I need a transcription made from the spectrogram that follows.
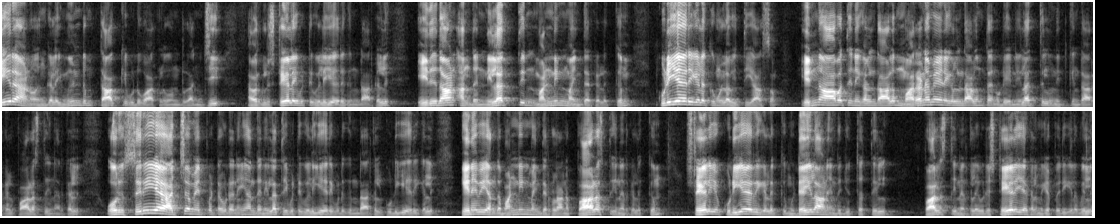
ஈரானோ எங்களை மீண்டும் தாக்கி விடுவார்களோ என்று அஞ்சி அவர்கள் ஸ்டேலை விட்டு வெளியேறுகின்றார்கள். இதுதான் அந்த நிலத்தின் மண்ணின் மைந்தர்களுக்கும் குடியேறிகளுக்கும் உள்ள வித்தியாசம். என்ன ஆபத்து நிகழ்ந்தாலும் மரணமே நிகழ்ந்தாலும் தன்னுடைய நிலத்தில் நிற்கின்றார்கள் பாலஸ்தீனர்கள். ஒரு சிறிய அச்சம் ஏற்பட்டவுடனே அந்த நிலத்தை விட்டு வெளியேறி விடுகின்றார்கள் குடியேறிகள். எனவே அந்த மண்ணின் மைந்தர்களான பாலஸ்தீனர்களுக்கும் ஸ்ட்ரேலிய குடியேறிகளுக்கும் இடையிலான இந்த யுத்தத்தில் பாலஸ்தீனர்களை விட ஸ்ட்ரேலியர்கள் மிகப்பெரிய அளவில்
